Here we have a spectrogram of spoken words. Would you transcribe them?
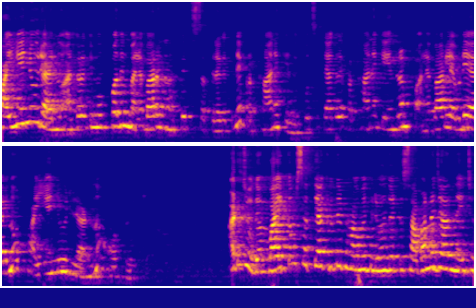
പയ്യന്നൂരായിരുന്നു ആയിരത്തി തൊള്ളായിരത്തി മുപ്പതിൽ മലബാറിൽ നടന്ന ഉപ്പ് സത്യാഗ്രഹത്തിന്റെ പ്രധാന കേന്ദ്രം. ഉപ്പ് സത്യാഗ്രഹ പ്രധാന കേന്ദ്രം മലബാറിൽ എവിടെയായിരുന്നു? പയ്യന്നൂരിലായിരുന്നു ഓർത്തുവയ്ക്കുക അടുത്ത ചോദ്യം വൈക്കം സത്യാഗ്രഹത്തിന്റെ ഭാഗമായി തിരുവനന്തപുരത്ത് സവർണജാത നയിച്ച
